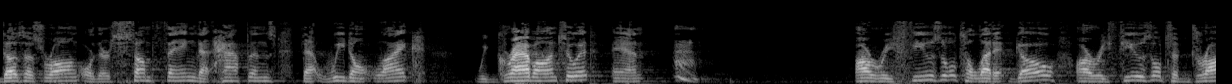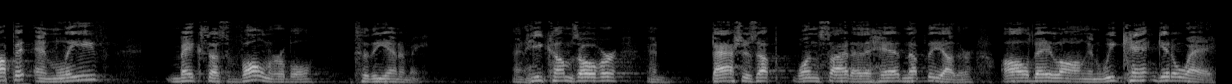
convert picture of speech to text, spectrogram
does us wrong or there's something that happens that we don't like, we grab onto it and our refusal to let it go, our refusal to drop it and leave makes us vulnerable to the enemy. And he comes over and bashes up one side of the head and up the other all day long, and we can't get away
